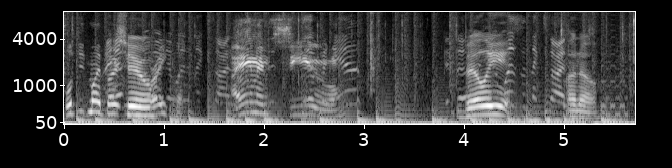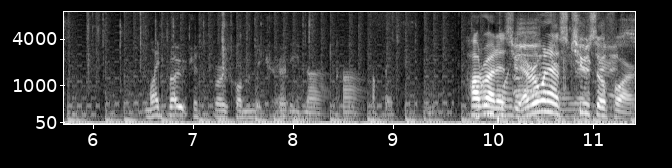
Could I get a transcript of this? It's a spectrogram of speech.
What did my boat Two. break? I didn't even see you. Billy- Oh no. My boat just broke on literally no- nothing. Hot Rod One has oh two. Everyone has two so far.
